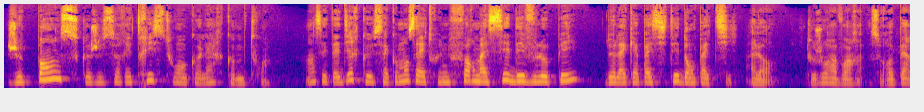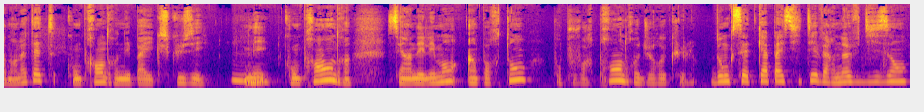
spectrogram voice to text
je pense que je serais triste ou en colère comme toi. Hein, C'est-à-dire que ça commence à être une forme assez développée de la capacité d'empathie. Alors, toujours avoir ce repère dans la tête, comprendre n'est pas excuser, mmh. mais comprendre, c'est un élément important pour pouvoir prendre du recul. Donc cette capacité vers 9-10 ans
